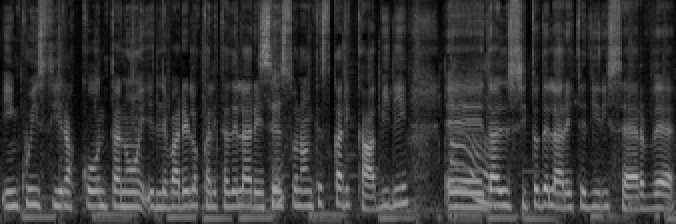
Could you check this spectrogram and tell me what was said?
in cui si raccontano le varie località della rete Sì. sono anche scaricabili eh, Ah. dal sito della rete di riserve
